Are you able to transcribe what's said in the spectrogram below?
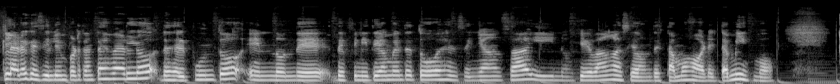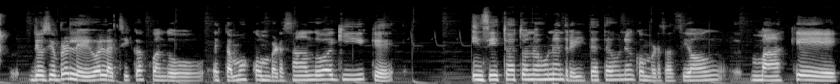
Claro que sí, lo importante es verlo desde el punto en donde definitivamente todo es enseñanza y nos llevan hacia donde estamos ahorita mismo. Yo siempre le digo a las chicas cuando estamos conversando aquí que, insisto, esto no es una entrevista, esta es una conversación más que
